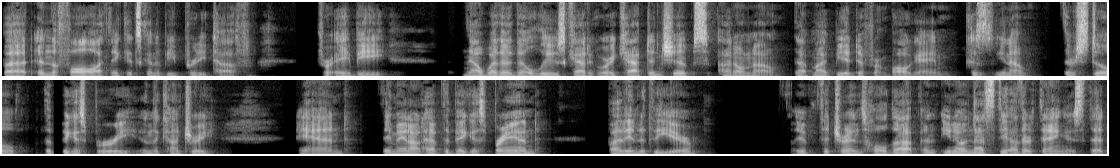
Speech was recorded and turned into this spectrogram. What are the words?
But in the fall, I think it's going to be pretty tough for AB. Now, whether they'll lose category captainships, I don't know. That might be a different ball game because, you know, they're still the biggest brewery in the country and they may not have the biggest brand by the end of the year if the trends hold up and you know and that's the other thing is that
